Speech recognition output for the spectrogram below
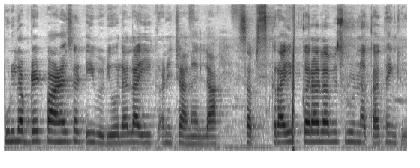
पुढील अपडेट पाहण्यासाठी व्हिडिओला लाईक आणि चॅनलला सबस्क्राईब करायला विसरू नका. थँक्यू.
